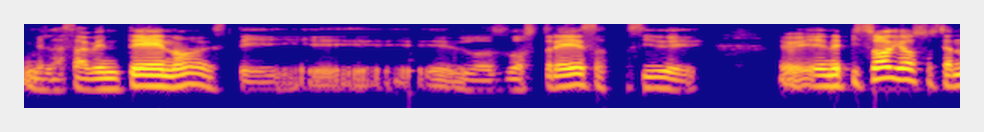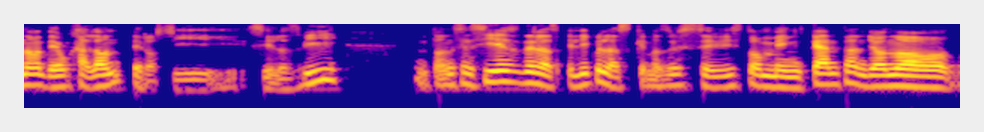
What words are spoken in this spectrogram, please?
Me las aventé, ¿no? Este, los, los tres, así de, en episodios, o sea, no de un jalón, pero sí, sí las vi. Entonces sí es de las películas que más veces he visto, me encantan, yo no,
